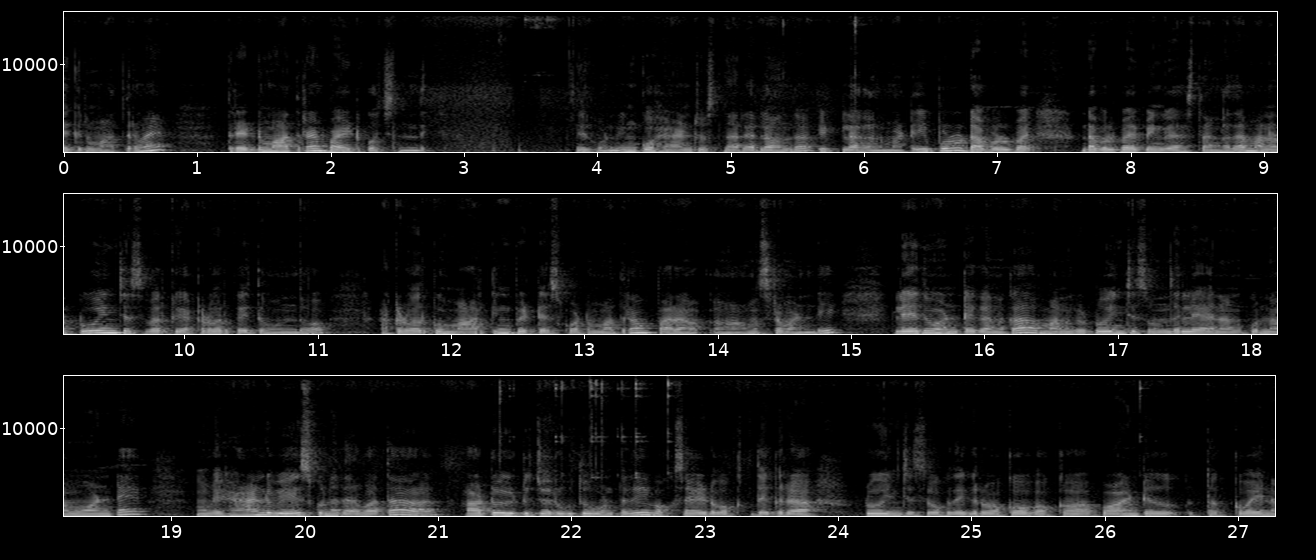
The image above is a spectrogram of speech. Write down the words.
దగ్గర మాత్రమే థ్రెడ్ మాత్రమే బయటకు వచ్చింది. ఇదిగోండి ఇంకో హ్యాండ్ చూస్తున్నారు ఎలా ఉందో ఇట్లాగనమాట. ఇప్పుడు డబుల్ పై డబుల్ పైపింగ్ వేస్తాం కదా మనం టూ ఇంచెస్ వరకు ఎక్కడి వరకు అయితే ఉందో అక్కడ వరకు మార్కింగ్ పెట్టేసుకోవటం మాత్రం పర అవసరం అండి లేదు అంటే కనుక మనకు టూ ఇంచెస్ ఉందిలే అని అనుకున్నాము అంటే హ్యాండ్ వేసుకున్న తర్వాత అటు ఇటు జరుగుతూ ఉంటుంది. ఒక సైడ్ ఒక దగ్గర టూ ఇంచెస్ ఒక దగ్గర ఒక ఒక పాయింట్ తక్కువైనా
